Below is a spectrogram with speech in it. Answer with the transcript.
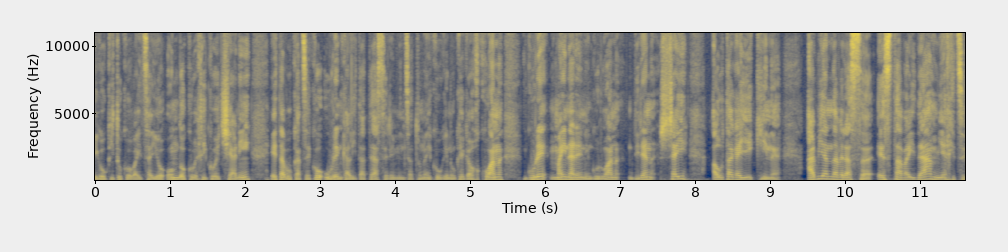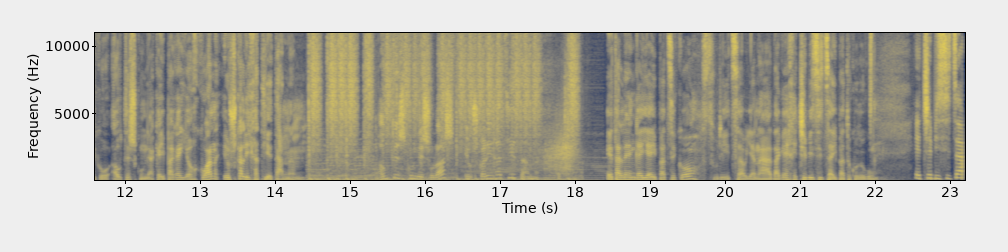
egokituko baitzaio ondoko egiko etxeari, eta bukatzeko uren kalitatea zere mintzatu nahiko genuke gaurkoan, gure mainaren inguruan diren sei hautagaiekin. Abian da beraz, ez da bai da, miagitzeko hauteskundeak aipagai gaurkoan, Euskal Ijatietan. Hauteskunde solas, Euskal Ijatietan. Eta lehen gaia aipatzeko, zuri hitza oiana dage etxe bizitza aipatuko dugu. Etxe bizitza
